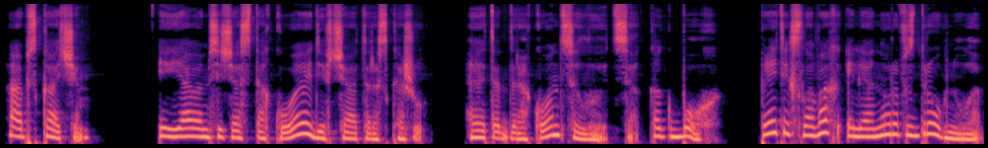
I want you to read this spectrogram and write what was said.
Обскачем. И я вам сейчас такое, девчата, расскажу. Этот дракон целуется, как бог. При этих словах Элеонора вздрогнула,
